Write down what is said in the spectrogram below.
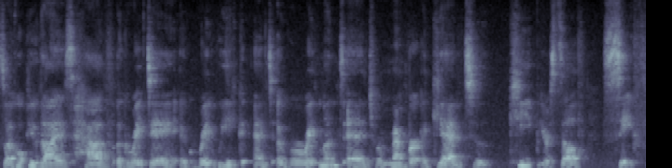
so I hope you guys have a great day, a great week, and a great month. And remember again to keep yourself safe.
